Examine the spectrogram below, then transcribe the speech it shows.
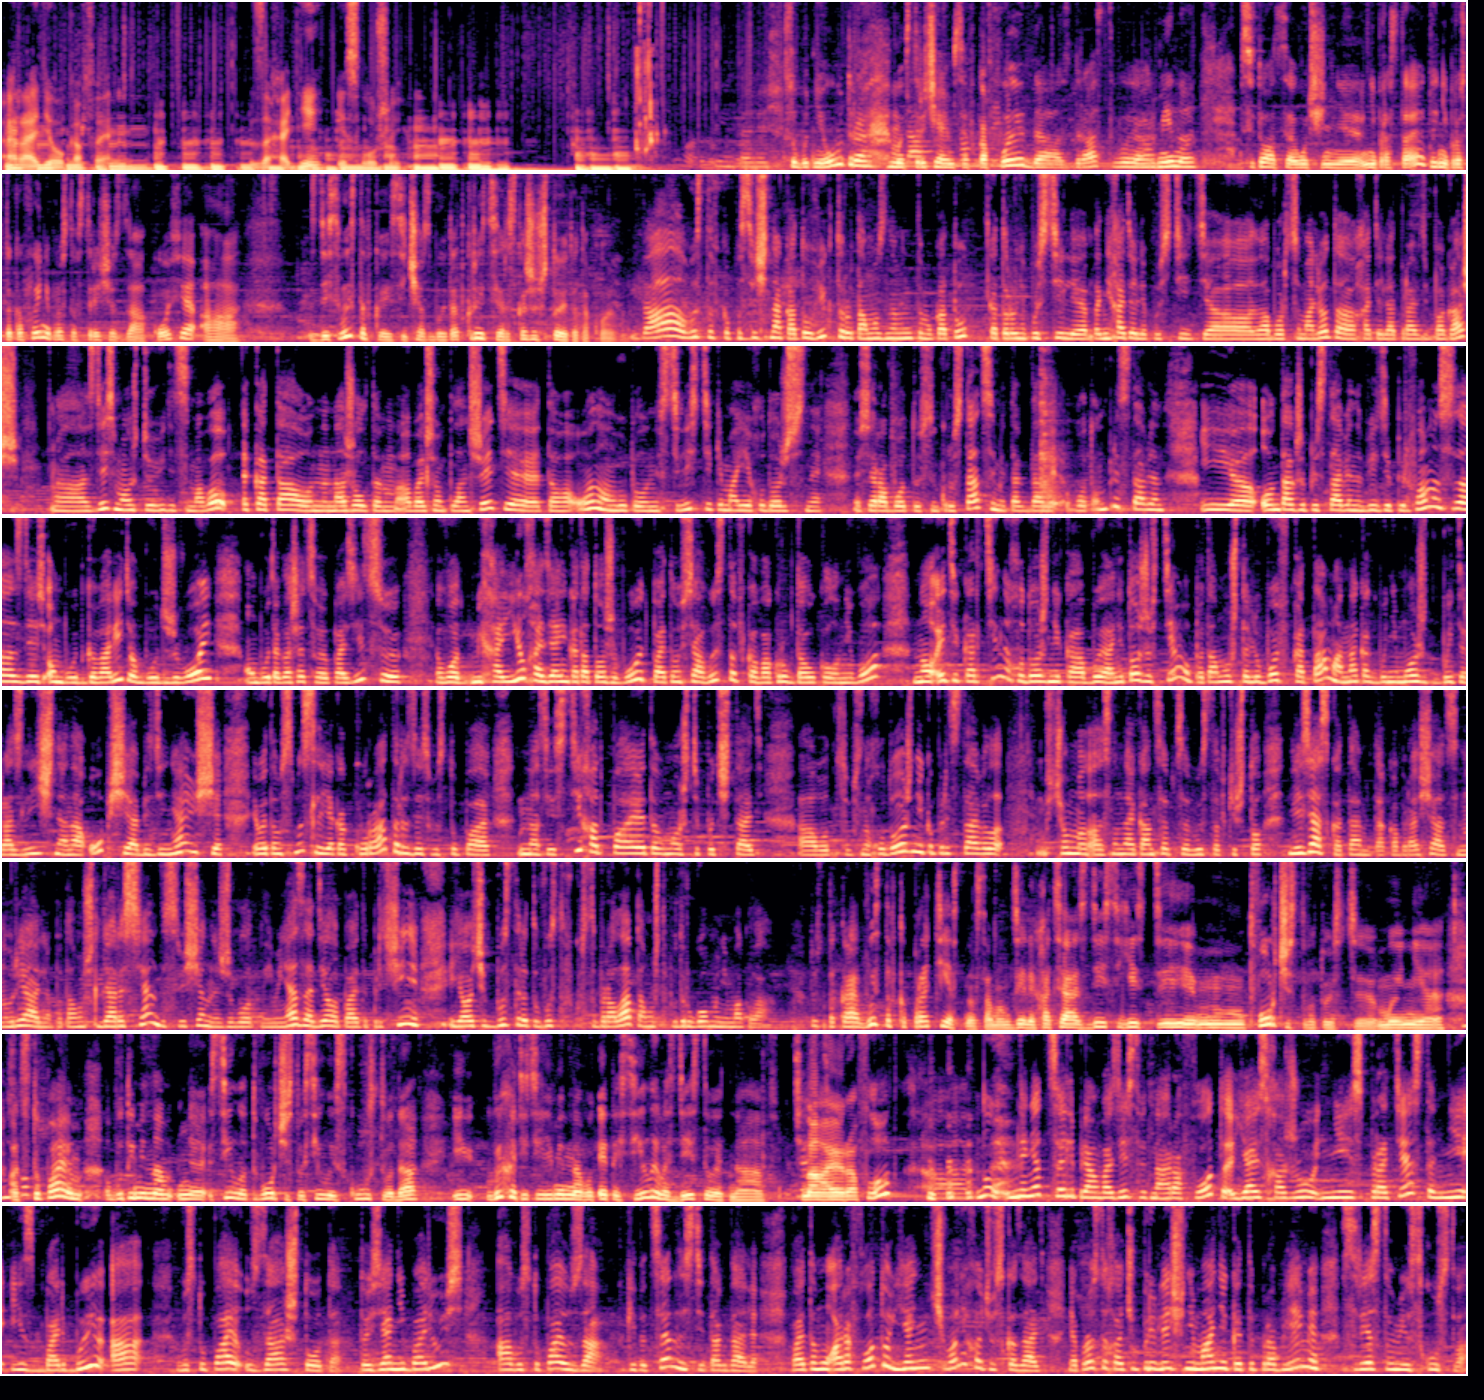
Радио кафе. Заходи и слушай. Субботнее утро, мы встречаемся в кафе. Да, здравствуй, Армина. Ситуация очень непростая. Это не просто кафе, не просто встреча за кофе, а Здесь выставка, и сейчас будет открытие. Расскажи, что это такое? Да, выставка посвящена коту Виктору, тому знаменитому коту, которого не пустили, не хотели пустить э, на борт самолета, хотели отправить в багаж. Э, здесь можете увидеть самого кота, он на желтом э, большом планшете. Это он, он выполнен в стилистике моей художественной. То есть я работаю с инкрустациями и так далее. Вот он представлен. И он также представлен в виде перформанса здесь. Он будет говорить, он будет живой, он будет оглашать свою позицию позицию. Вот, Михаил, хозяин кота, тоже будет, поэтому вся выставка вокруг да около него. Но эти картины художника АБ, они тоже в тему, потому что любовь к котам, она как бы не может быть различной, она общая, объединяющая. И в этом смысле я как куратор здесь выступаю. У нас есть стих от поэта, вы можете почитать. А вот, собственно, художника представила. В чем основная концепция выставки? Что нельзя с котами так обращаться, ну реально, потому что для россиян это священные животные. И меня задело по этой причине, и я очень быстро эту выставку собрала, потому что по-другому не могла. То есть такая выставка протест на самом деле, хотя здесь есть и творчество, то есть э, мы не отступаем, вот именно сила творчества, сила искусства, да, и вы хотите именно вот этой силой воздействовать на, на аэрофлот? А, ну, у меня нет цели прям воздействовать на аэрофлот, я исхожу не из протеста, не из борьбы, а выступаю за что-то, то есть я не борюсь, а выступаю за какие-то ценности и так далее. Поэтому Аэрофлоту я ничего не хочу сказать, я просто хочу привлечь внимание к этой проблеме средствами искусства.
